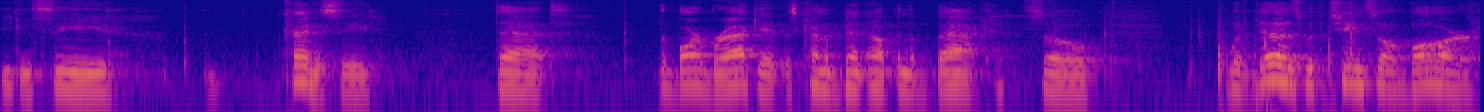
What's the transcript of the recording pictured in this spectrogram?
you can see, kind of see, that the bar bracket is kind of bent up in the back. So what it does with the chainsaw bar,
